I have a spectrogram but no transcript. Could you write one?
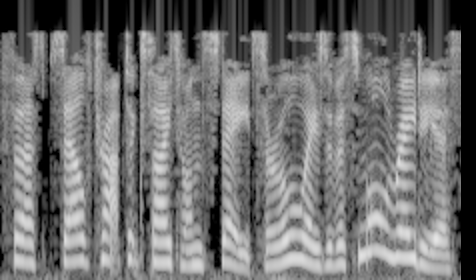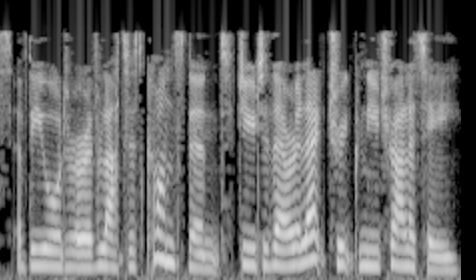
First, self-trapped exciton states are always of a small radius, of the order of lattice constant, due to their electric neutrality.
